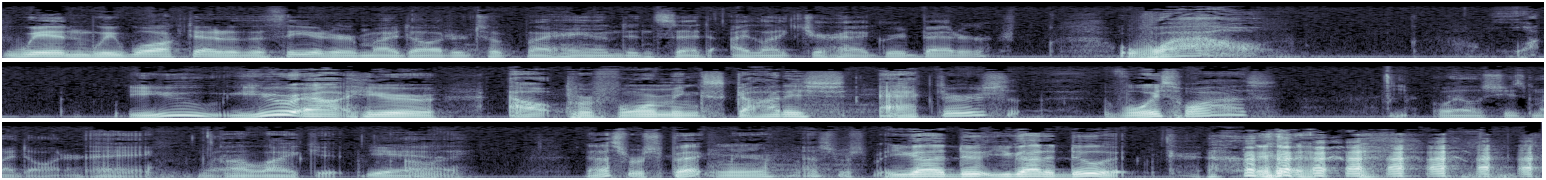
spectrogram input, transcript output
When we walked out of the theater, my daughter took my hand and said, "I liked your Hagrid better." Wow. You you're out here outperforming Scottish actors voice wise? Well, she's my daughter. Hey, I like it. Yeah. I like- That's respect, man. That's respect. You gotta do. You gotta do it.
